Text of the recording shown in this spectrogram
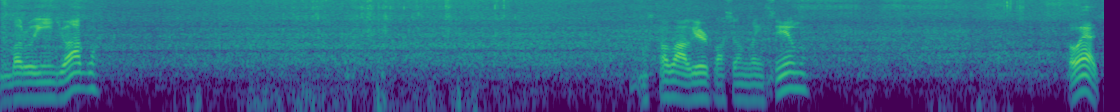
Um barulhinho de água. Uns cavaleiros passando lá em cima. Ô Edson.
